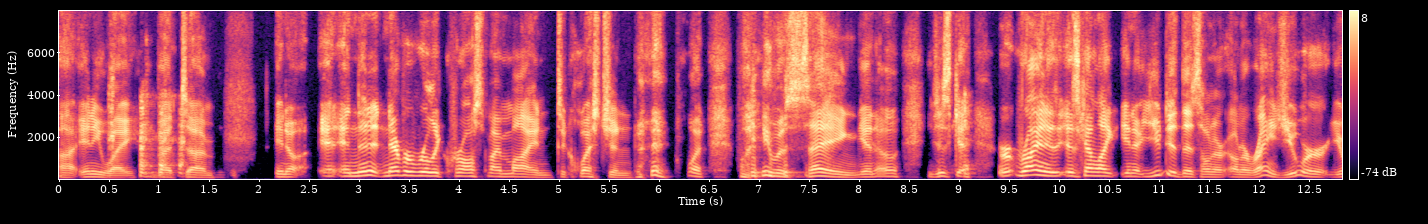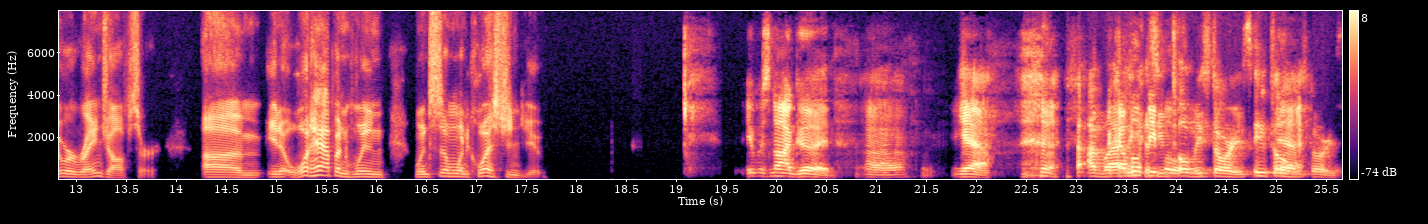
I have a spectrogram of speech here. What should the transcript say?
uh, anyway. But, um, you know, and, and then it never really crossed my mind to question what what he was saying. You know, you just get Ryan is, kind of like you know you did this on a on a range. You were you were a range officer. Um, you know what happened when when someone questioned you? It was not good. Uh, yeah. I'm laughing because people- he told me stories. He told Yeah. me stories.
